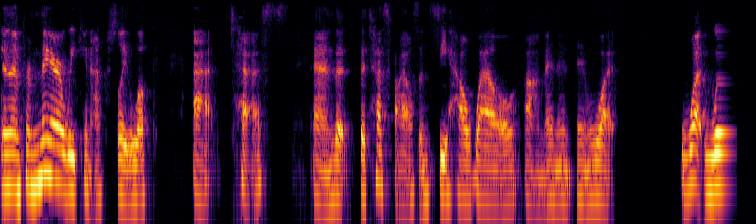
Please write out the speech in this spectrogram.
And then from there, we can actually look at tests and the, the test files and see how well um, and, and what what will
